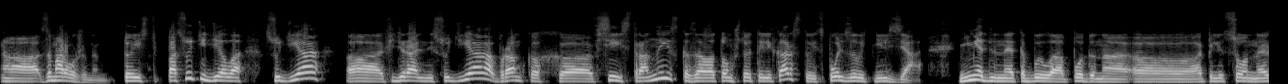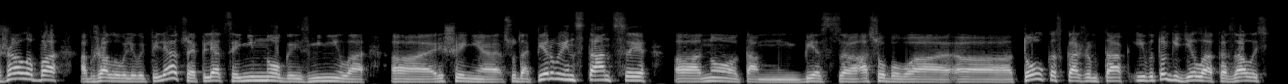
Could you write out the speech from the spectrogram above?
замороженным. То есть, по сути дела, судья а, федеральный судья в рамках а, всей страны сказал о том, что это лекарство использовать нельзя. Немедленно это было подано апелляционная жалоба, обжаловали в апелляцию. Апелляция немного изменила решение суда первой инстанции, а, но там без особого а, толка, скажем так. И в итоге дело оказалось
